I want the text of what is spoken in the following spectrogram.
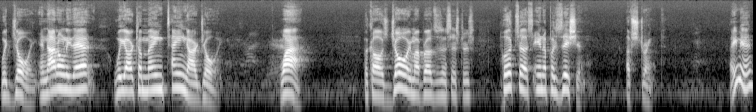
with joy. And not only that, we are to maintain our joy. Why? Because joy, my brothers and sisters, puts us in a position of strength. Amen.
